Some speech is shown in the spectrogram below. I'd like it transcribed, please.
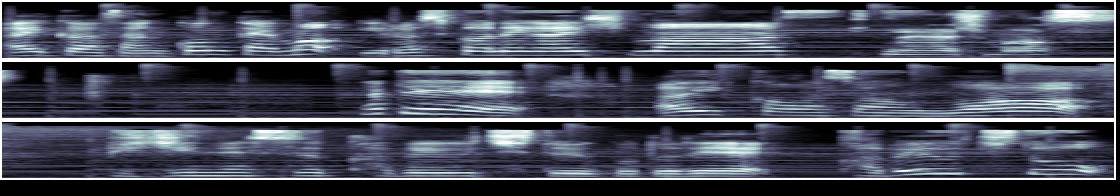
相川さん、今回もよろしくお願いします。よろしくお願いしますさて、相川さんはビジネス壁打ちということで、壁打ちと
